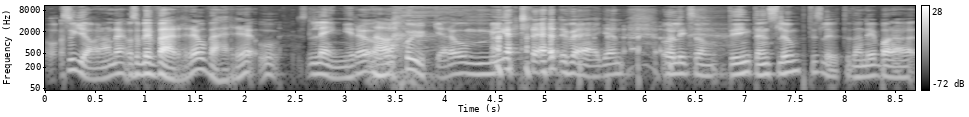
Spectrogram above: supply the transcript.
och så gör han det, och så blir det värre och värre, och längre och Ja. sjukare, och mer träd i vägen. Och liksom, det är inte en slump till slut, utan det är bara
